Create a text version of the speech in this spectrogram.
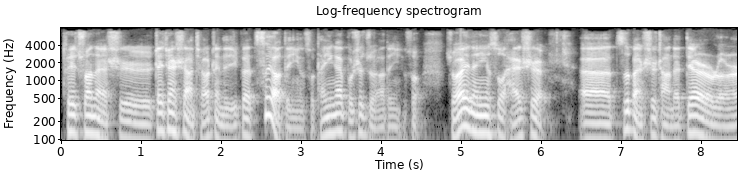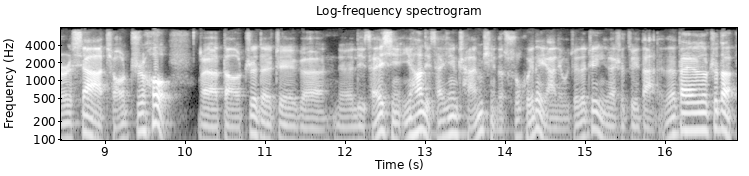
推出呢，是债券市场调整的一个次要的因素，它应该不是主要的因素。主要的因素还是呃资本市场的第二轮下调之后，呃导致的这个呃理财型银行理财型产品的赎回的压力，我觉得这应该是最大的。那大家都知道，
